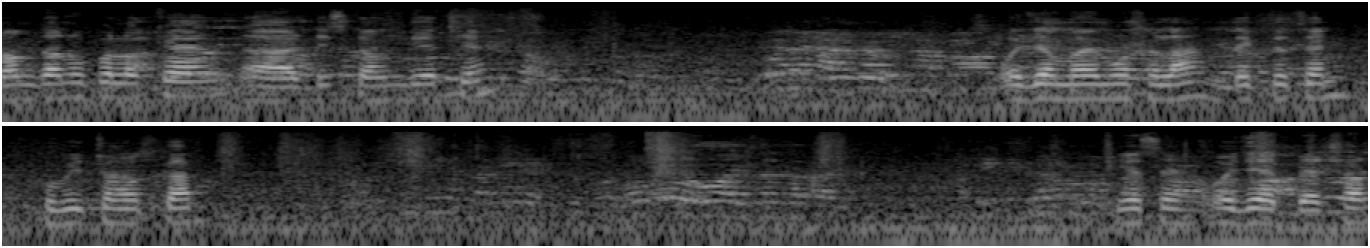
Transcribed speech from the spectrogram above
রমজান উপলক্ষে ডিসকাউন্ট দিয়েছে ওই যে ময় মশলা, দেখতেছেন? খুবই চমৎকার। ঠিক আছে ওই যে বেসন।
